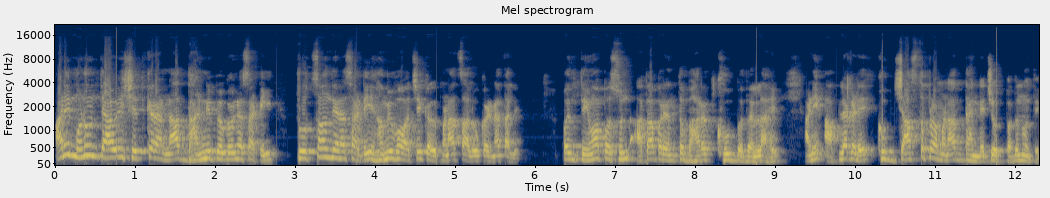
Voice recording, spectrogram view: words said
आणि म्हणून त्यावेळी शेतकऱ्यांना धान्य पिकवण्यासाठी प्रोत्साहन देण्यासाठी हमीभावाची कल्पना चालू करण्यात आली. पण तेव्हापासून आतापर्यंत भारत खूप बदलला आहे आणि आपल्याकडे खूप जास्त प्रमाणात धान्याचे उत्पादन होते.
